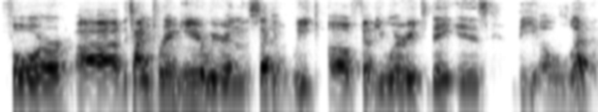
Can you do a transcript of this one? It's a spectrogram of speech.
For uh, the time frame here, we're in the second week of February. Today is the 11th.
